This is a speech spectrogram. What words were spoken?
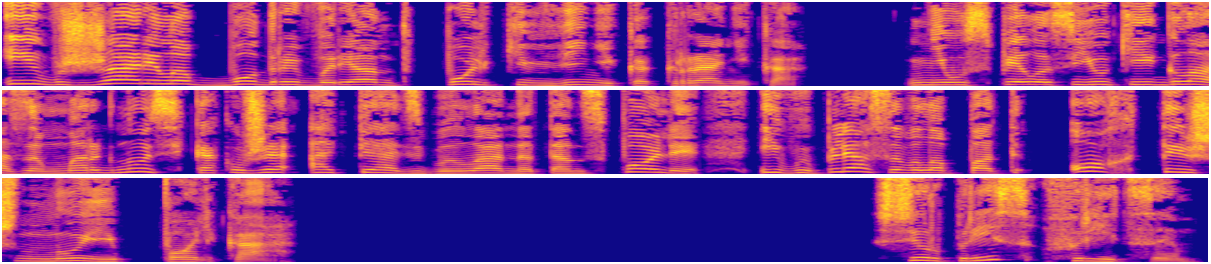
и вжарила бодрый вариант польки Винника Краника. Не успела Сьюки и глазом моргнуть, как уже опять была на танцполе и выплясывала под «Ох ты ж, ну и полька!». Сюрприз фрицы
